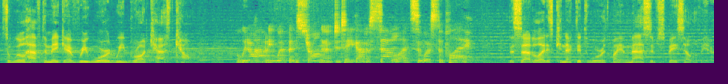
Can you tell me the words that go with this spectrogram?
So we'll have to make every word we broadcast count. But we don't have any weapons strong enough to take out a satellite, so what's the play? The satellite is connected to Earth by a massive space elevator.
